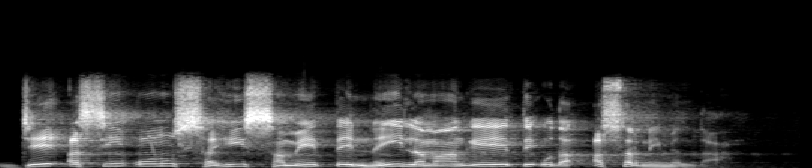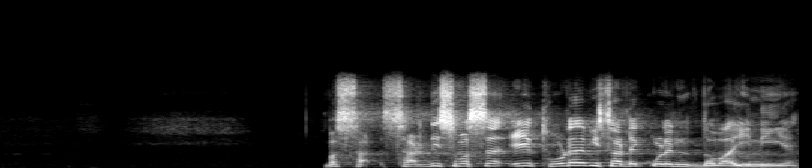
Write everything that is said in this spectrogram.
ਜੇ ਅਸੀਂ ਉਹਨੂੰ ਸਹੀ ਸਮੇਂ ਤੇ ਨਹੀਂ ਲਵਾਂਗੇ ਤੇ ਉਹਦਾ ਅਸਰ ਨਹੀਂ ਮਿਲਦਾ। ਬਸ ਸਾਡੀ ਸਮੱਸਿਆ ਇਹ ਥੋੜਾ ਵੀ ਸਾਡੇ ਕੋਲੇ ਦਵਾਈ ਨਹੀਂ ਹੈ।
